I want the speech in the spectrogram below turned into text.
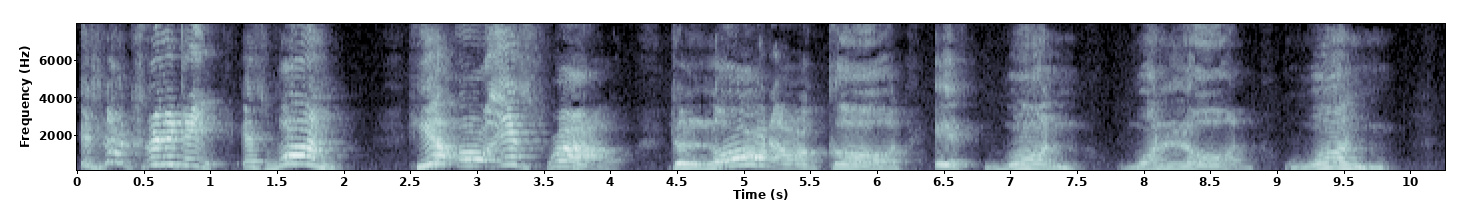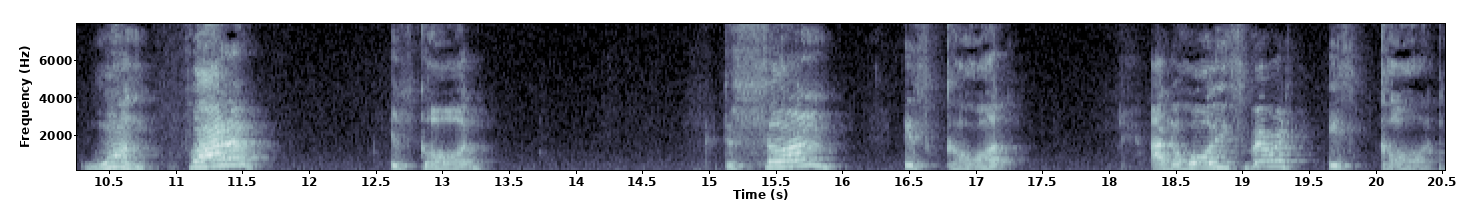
It's not Trinity, it's one. Hear, O Israel, the Lord our God is one, one Lord, one, one. Father is God. The Son is God. And the Holy Spirit is God,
